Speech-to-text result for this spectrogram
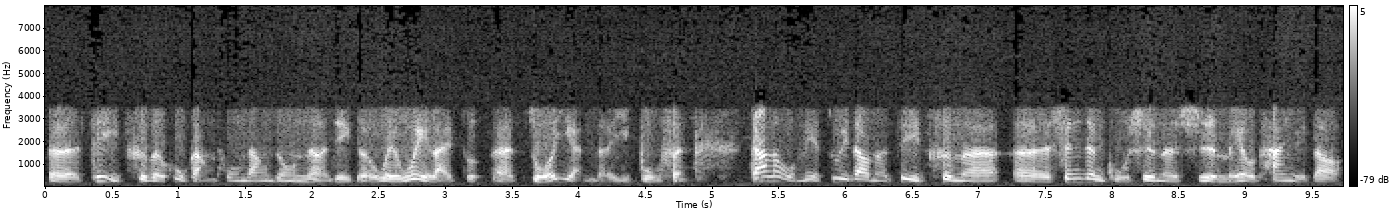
呃，这一次的沪港通当中呢，这个为未来着呃着眼的一部分。当然，我们也注意到呢，这一次呢，呃，深圳股市呢是没有参与到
